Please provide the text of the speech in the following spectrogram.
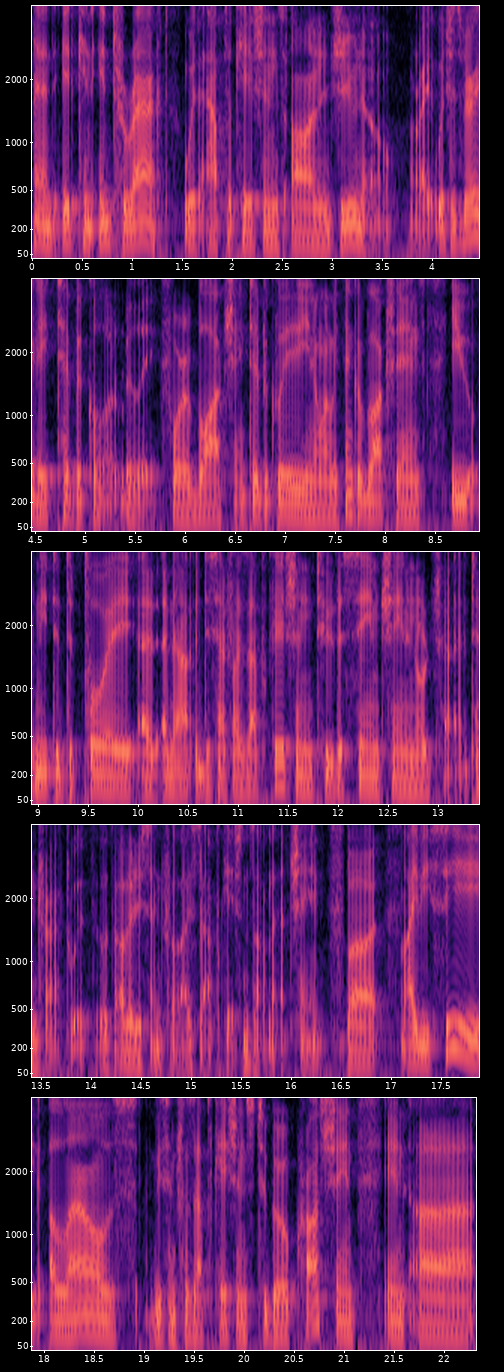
and it can interact with applications on Juno, right? Which is very atypical, really, for a blockchain. Typically, you know, when we think of blockchains, you need to deploy a, a decentralized application to the same chain in order to, to, interact with, with other decentralized applications on that chain. But IBC allows decentralized applications to go cross-chain in a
